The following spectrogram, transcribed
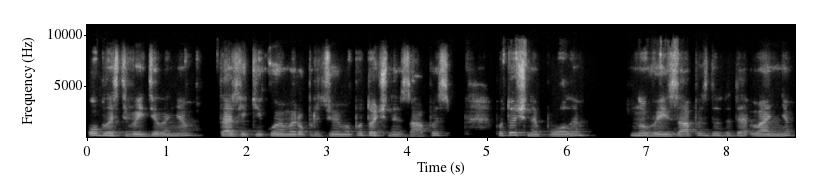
Область виділення, та з якою ми працюємо, поточний запис, поточне поле, новий запис до додавання.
